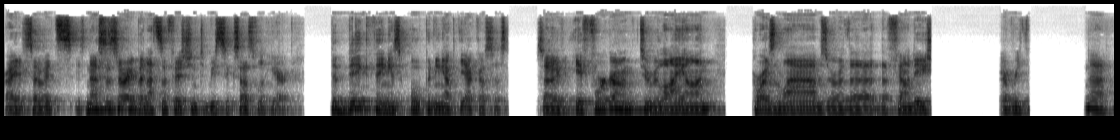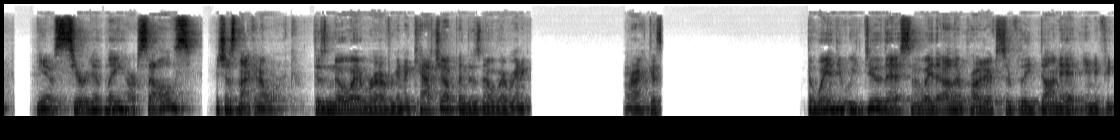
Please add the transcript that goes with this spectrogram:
right? So it's, it's necessary, but not sufficient to be successful here. The big thing is opening up the ecosystem. So if, if we're going to rely on Horizen Labs or the, the foundation, everything, uh, you know, serially ourselves, it's just not going to work. There's no way we're ever going to catch up, and there's no way we're going to miraculous. The way that we do this, and the way that other projects have really done it, and if you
